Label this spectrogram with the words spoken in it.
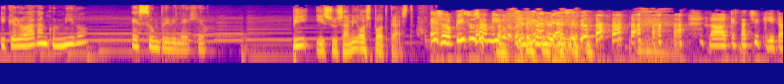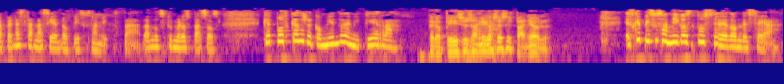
Y que lo hagan conmigo es un privilegio. Pi y sus amigos podcast. Eso, pi sus amigos. Gracias. no, que está chiquito, apenas están haciendo pi sus amigos, está dando sus primeros pasos. ¿Qué podcast recomiendo de mi tierra? Pero Pi y sus amigos es español. Es que pi sus amigos no sé de dónde sea.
